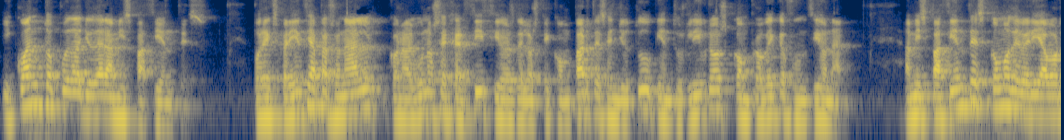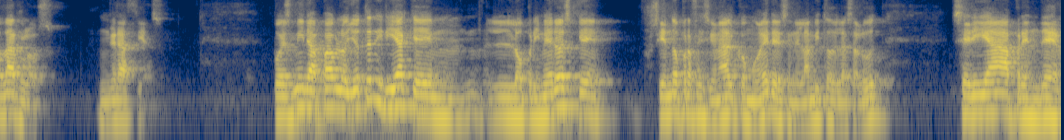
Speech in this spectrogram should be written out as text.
y cuánto puedo ayudar a mis pacientes. Por experiencia personal, con algunos ejercicios de los que compartes en YouTube y en tus libros, comprobé que funcionan. A mis pacientes, ¿cómo debería abordarlos? Gracias. Pues mira, Pablo, yo te diría que mm, lo primero es que, siendo profesional como eres en el ámbito de la salud, sería aprender,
